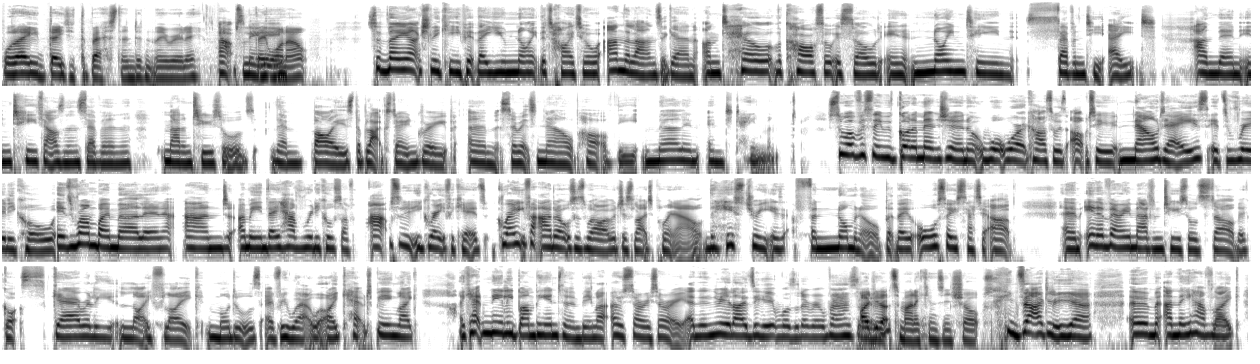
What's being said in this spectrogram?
Well, they they did the best then, didn't they? Really, Absolutely, they won out. So they actually keep it. They unite the title and the lands again until the castle is sold in 1978. And then in 2007, Madame Tussauds then buys the Blackstone Group. Um, so it's now part of the Merlin Entertainment. So obviously we've got to mention what Warwick Castle is up to nowadays. It's really cool. It's run by Merlin and I mean they have really cool stuff. Absolutely great for kids. Great for adults as well, I would just like to point out. The history is phenomenal, but they also set it up um, in a very Madame Tussauds style. They've got scarily lifelike models everywhere where I kept being like I kept nearly bumping into them and being like, oh sorry, sorry, and then realizing it wasn't a real person. I do that to mannequins in shops. Exactly, yeah. Um, and they have like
